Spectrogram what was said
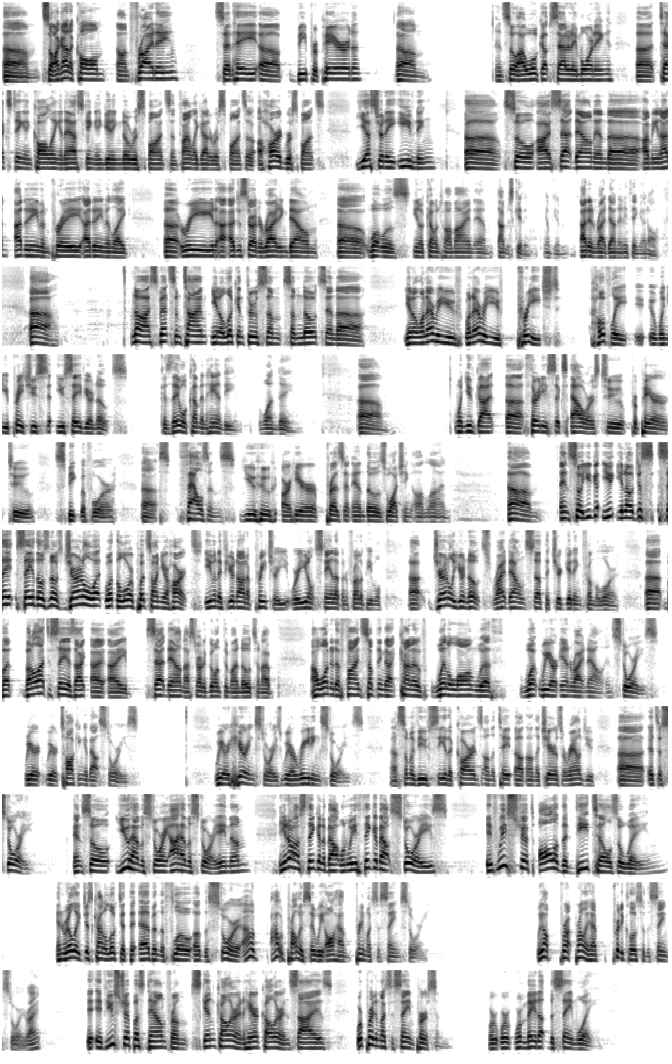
Um, so I got a call on Friday, said, hey, uh, be prepared. Um, and so I woke up Saturday morning, uh, texting and calling and asking and getting no response, and finally got a response, a, a hard response yesterday evening. Uh, so I sat down and uh, I mean, I, I didn't even pray. I didn't even like uh, read. I, I, just started writing down uh, what was you know coming to my mind. And I'm just kidding. I'm kidding. I didn't write down anything at all. Uh, no, I spent some time you know looking through some some notes and uh, you know whenever you've whenever you've preached, hopefully when you preach you you save your notes because they will come in handy one day. Um, when you've got uh, 36 hours to prepare to speak before uh, thousands, you who are here present and those watching online. Um, and so you, you you know just say say those notes. Journal what, what the lord puts on your heart even if you're not a preacher you, where you don't stand up in front of people. Uh, journal your notes. Write down stuff that you're getting from the lord. Uh, but but all i have to say is I, I, I sat down i started going through my notes and i i wanted to find something that kind of went along with what we are in right now in stories we are, we are talking about stories. We are hearing stories. We are reading stories. Uh, some of you see the cards on the, ta- uh, on the chairs around you. Uh, it's a story. And so you have a story, I have a story. Amen. And you know, I was thinking about when we think about stories, if we stripped all of the details away and really just kind of looked at the ebb and the flow of the story, I would, I would probably say we all have pretty much the same story. We all pr- probably have pretty close to the same story, right? If you strip us down from skin color and hair color and size, we're pretty much the same person. We're, we're, we're made up the same way.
